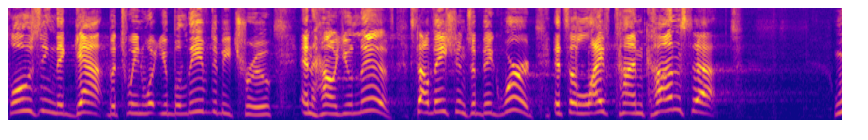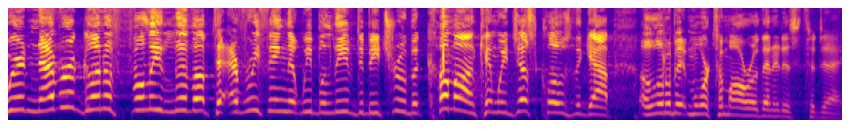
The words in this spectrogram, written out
closing the gap between what you believe to be true and how you live. Salvation's a big word, it's a lifetime concept. We're never going to fully live up to everything that we believe to be true, but come on, can we just close the gap a little bit more tomorrow than it is today?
